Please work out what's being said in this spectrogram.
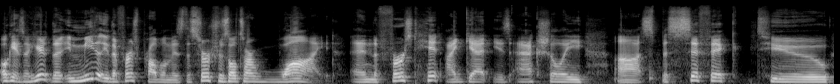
okay, so here, the, immediately the first problem is the search results are wide, and the first hit I get is actually uh, specific to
